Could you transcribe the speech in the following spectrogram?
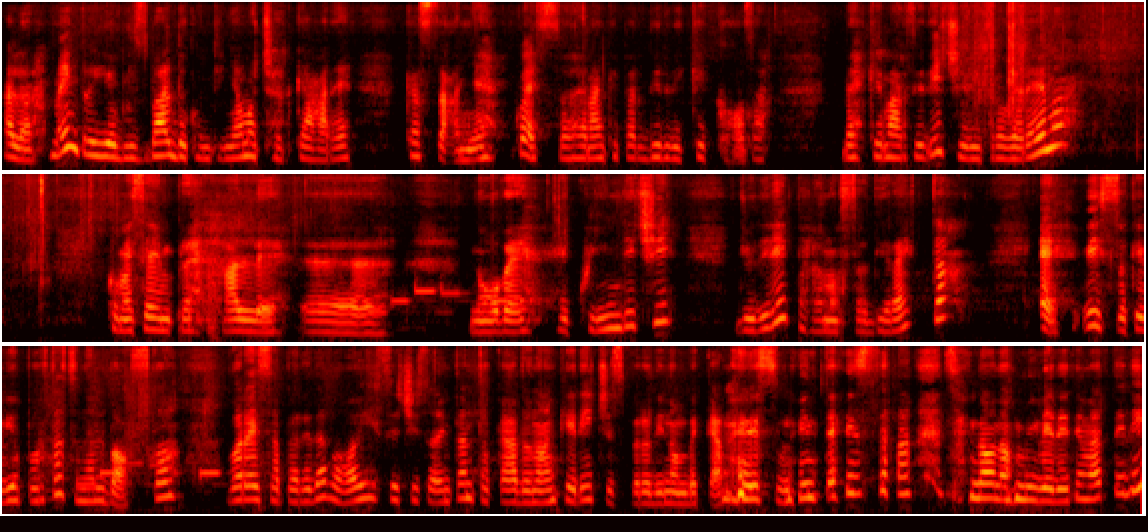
Allora, mentre io e Blusbaldo continuiamo a cercare castagne, questo era anche per dirvi che cosa. Beh, che martedì ci ritroveremo, come sempre alle eh, 9.15 giù di lì per la nostra diretta e visto che vi ho portato nel bosco vorrei sapere da voi se ci sono intanto cadono anche ricci spero di non beccarne nessuno in testa se no non mi vedete martedì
